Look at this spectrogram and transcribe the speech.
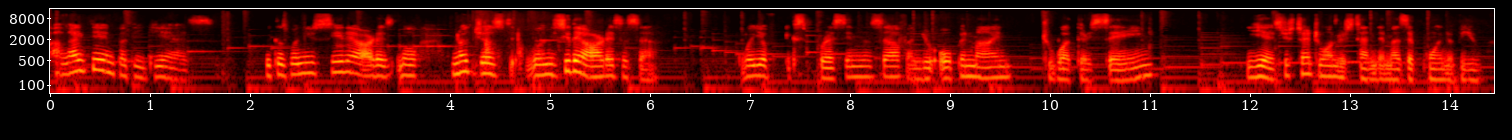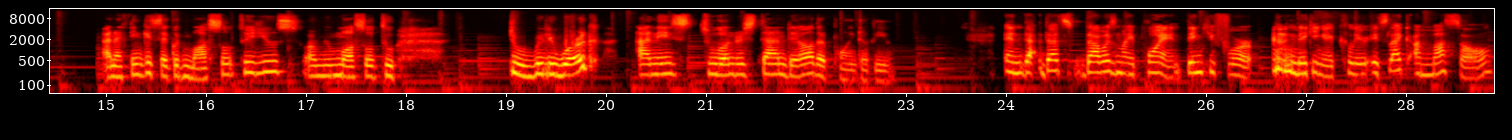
I like the empathy, yes, because when you see the artist, well, not just when you see the artist as a way of expressing themselves and your open mind to what they're saying, yes, you start to understand them as their point of view, and I think it's a good muscle to use or new muscle to to really work, and is to understand the other point of view and that, that's that was my point thank you for making it clear it's like a muscle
